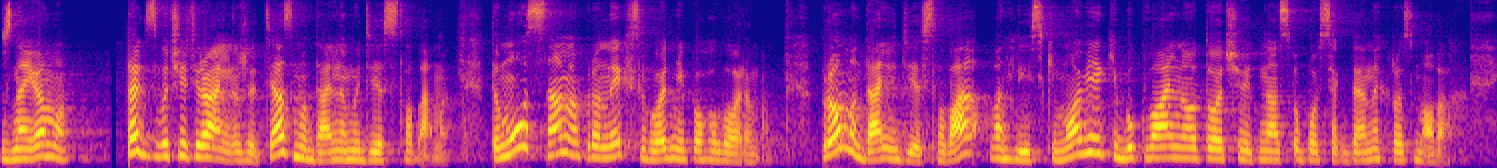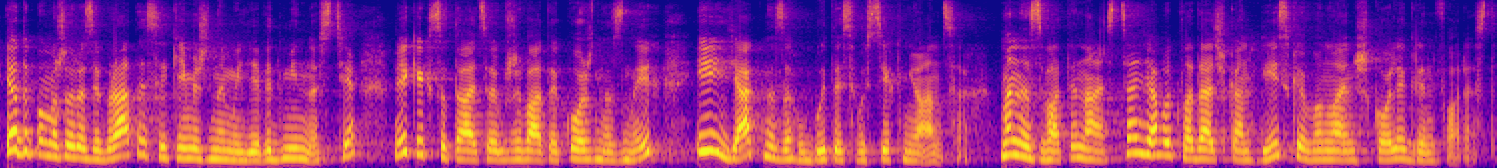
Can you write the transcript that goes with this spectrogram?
Знайомо? Так звучить реальне життя з модальними дієсловами. Тому саме про них сьогодні поговоримо. Про модальні дієслова в англійській мові, які буквально оточують нас у повсякденних розмовах. Я допоможу розібратися, які між ними є відмінності, в яких ситуаціях вживати кожне з них і як не загубитись в усіх нюансах. Мене звати Настя, я викладачка англійської в онлайн-школі Green Forest.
